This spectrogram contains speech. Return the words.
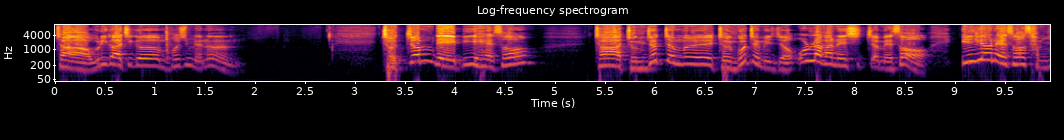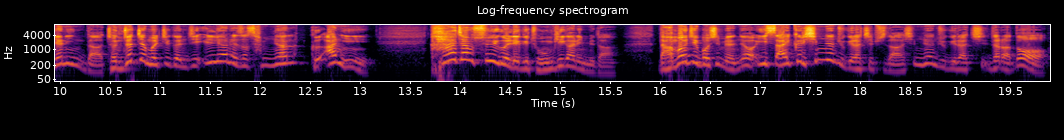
자, 우리가 지금 보시면은 저점 대비해서 자, 정저점을 전고점이죠. 올라가는 시점에서 1년에서 3년입니다. 전저점을 찍은 지 1년에서 3년 그 안이 가장 수익을 내기 좋은 기간입니다. 나머지 보시면요. 이 사이클이 10년 주기라 칩시다. 10년 주기라 치더라도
